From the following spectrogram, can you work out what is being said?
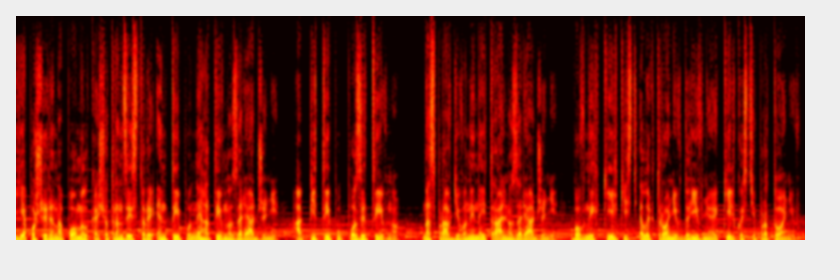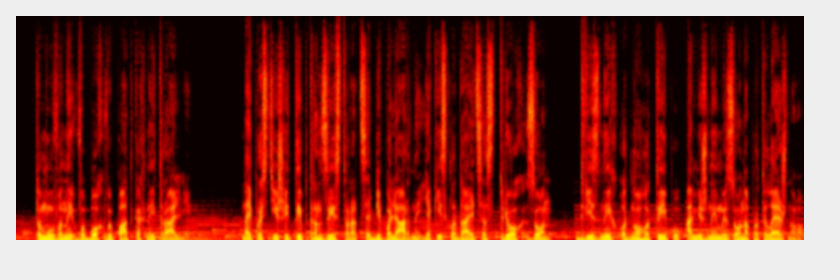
є поширена помилка, що транзистори N-типу негативно заряджені, а пі-типу позитивно. Насправді вони нейтрально заряджені, бо в них кількість електронів дорівнює кількості протонів, тому вони в обох випадках нейтральні. Найпростіший тип транзистора це біполярний, який складається з трьох зон, дві з них одного типу, а між ними зона протилежного.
